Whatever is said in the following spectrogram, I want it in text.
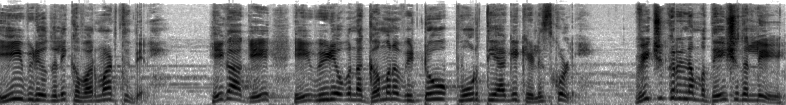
ಈ ವಿಡಿಯೋದಲ್ಲಿ ಕವರ್ ಮಾಡ್ತಿದ್ದೇನೆ. ಹೀಗಾಗಿ ಈ ವಿಡಿಯೋವನ್ನು ಗಮನವಿಟ್ಟು ಪೂರ್ತಿಯಾಗಿ ಕೇಳಿಸ್ಕೊಳ್ಳಿ. ವೀಕ್ಷಕರೇ, ನಮ್ಮ ದೇಶದಲ್ಲಿ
